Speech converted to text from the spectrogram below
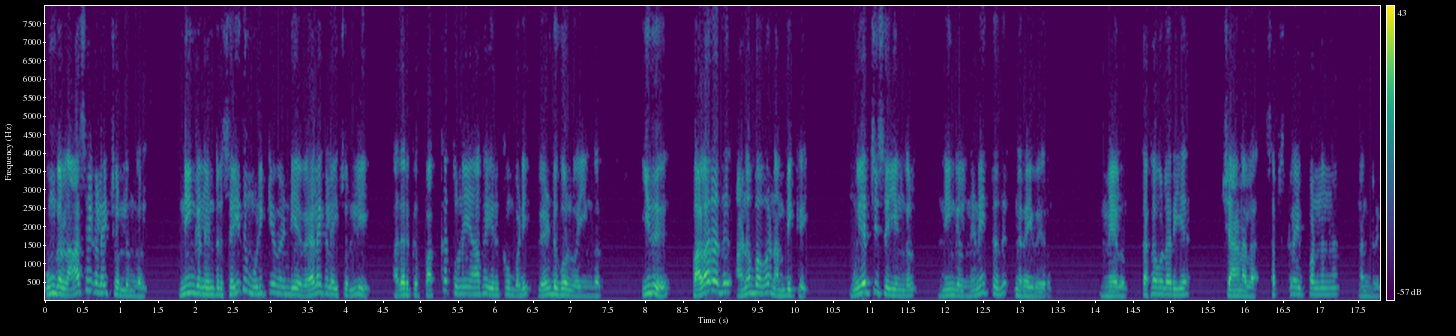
உங்கள் ஆசைகளை சொல்லுங்கள். நீங்கள் இன்று செய்து முடிக்க வேண்டிய வேலைகளை சொல்லி அதற்கு பக்க துணையாக இருக்கும்படி வேண்டுகோள் வையுங்கள். இது பலரது அனுபவ நம்பிக்கை. முயற்சி செய்யுங்கள். நீங்கள் நினைத்தது நிறைவேறும். மேலும் தகவல் அறிய சேனலை சப்ஸ்கிரைப் பண்ணுங்க. நன்றி.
